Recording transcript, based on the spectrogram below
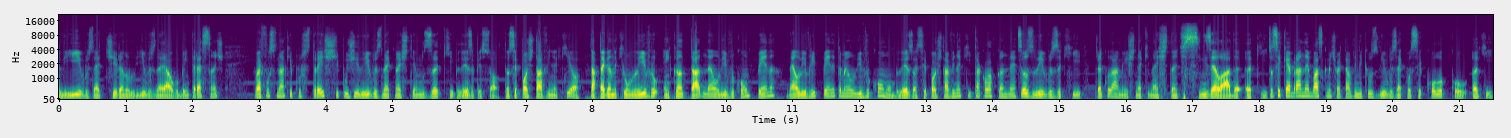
livros, né, tirando livros, né, algo bem interessante. Vai funcionar aqui para os três tipos de livros, né, que nós temos aqui, beleza, pessoal? Então você pode estar tá vindo aqui, ó, tá pegando aqui um livro encantado, né, um livro com pena, né, um livro e pena e também um livro comum, beleza? Você pode estar tá vindo aqui e tá colocando, né, seus livros aqui tranquilamente, né, aqui na estante cinzelada aqui. Se você quebrar, né, basicamente vai estar tá vindo aqui os livros, né, que você colocou aqui.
